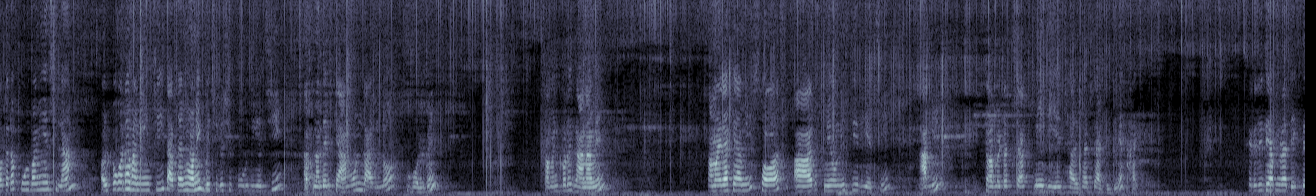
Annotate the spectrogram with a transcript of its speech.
অতটা পুর বানিয়েছিলাম, অল্প কটা বানিয়েছি, তাতে আমি অনেক বেশি বেশি পুর দিয়েছি। আপনাদের কেমন লাগল বলবেন কমেন্ট করে জানাবেন। আমাইরাকে আমি সস আর মেয়নিস দিয়ে দিয়েছি। আমি টমেটোর চাটনি দিয়ে ঝাল ঝাল চাটনি দিয়ে খাই। সেটা যদি আপনারা দেখতে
